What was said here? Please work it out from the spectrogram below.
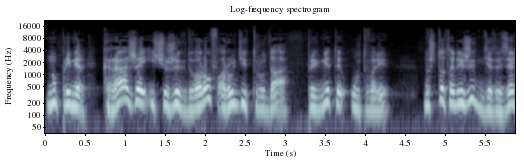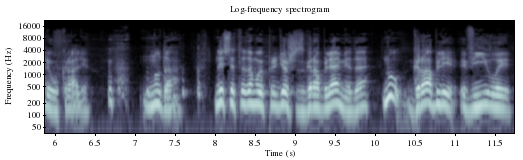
Ну, например, кража из чужих дворов орудий труда, предметы утвари. Ну, что-то лежит где-то, взяли, украли. Ну да. Но если ты домой придешь с граблями, да, ну, грабли, вилы,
